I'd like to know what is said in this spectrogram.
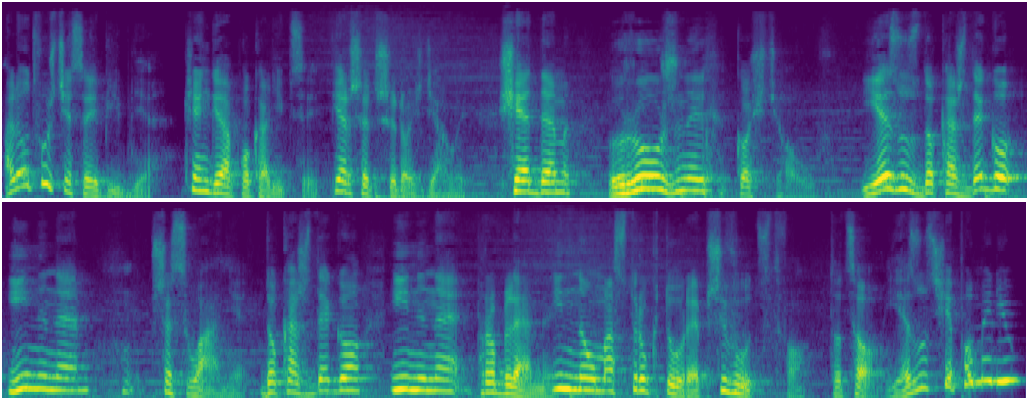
Ale otwórzcie sobie Biblię, Księgę Apokalipsy, pierwsze trzy rozdziały. Siedem różnych kościołów. Jezus do każdego inne przesłanie, do każdego inne problemy, inną ma strukturę, przywództwo. To co, Jezus się pomylił?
